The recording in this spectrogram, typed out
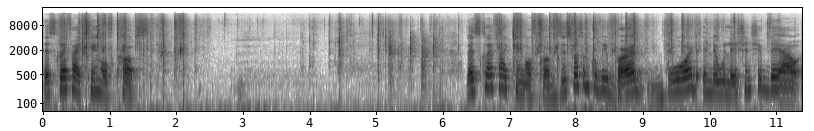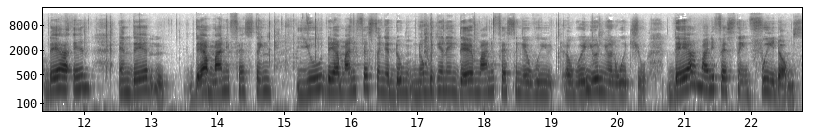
Let's clarify King of Cups. Let's clarify King of Cups. This person could be bored, bored in the relationship they are they are in, and then they are manifesting you. They are manifesting a new beginning. They are manifesting a, re, a reunion with you. They are manifesting freedoms.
